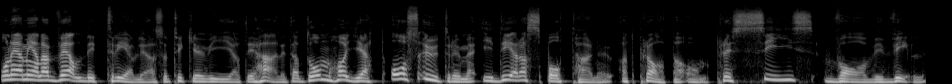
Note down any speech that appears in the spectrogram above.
Och när jag menar väldigt trevliga så tycker vi att det är härligt att de har gett oss utrymme i deras spot här nu att prata om precis vad vi vill.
